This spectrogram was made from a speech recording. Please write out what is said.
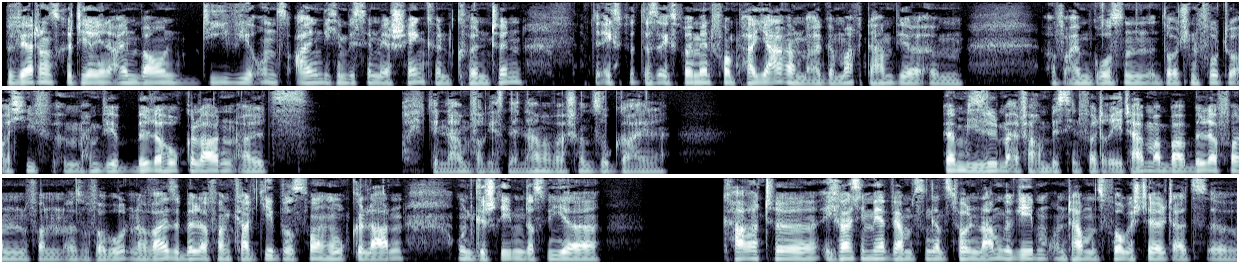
Bewertungskriterien einbauen, die wir uns eigentlich ein bisschen mehr schenken könnten. Das Experiment vor ein paar Jahren mal gemacht. Da haben wir ähm, auf einem großen deutschen Fotoarchiv ähm, haben wir Bilder hochgeladen als oh, ich habe den Namen vergessen. Der Name war schon so geil. Wir haben die Silben einfach ein bisschen verdreht, haben aber Bilder von, von also verbotenerweise Bilder von Cartier-Bresson hochgeladen und geschrieben, dass wir Karte, ich weiß nicht mehr, wir haben uns einen ganz tollen Namen gegeben und haben uns vorgestellt als äh,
